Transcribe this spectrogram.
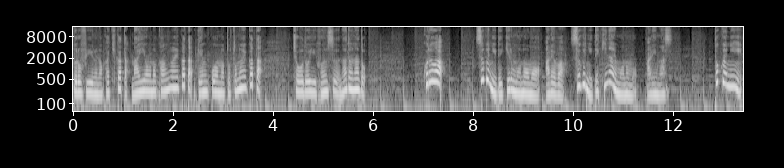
プロフィールの書き方内容の考え方原稿の整え方ちょうどいい分数などなど。これはすぐにできるものもあればすぐにできないものもあります。特に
